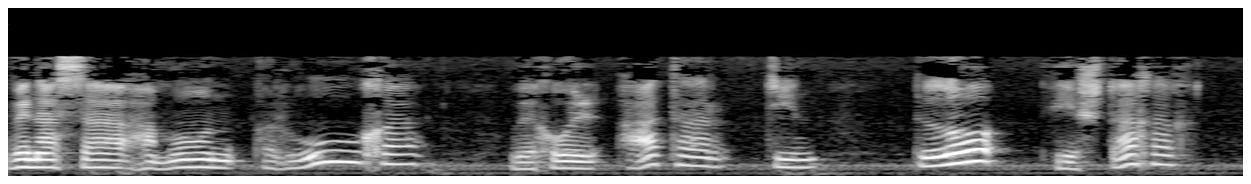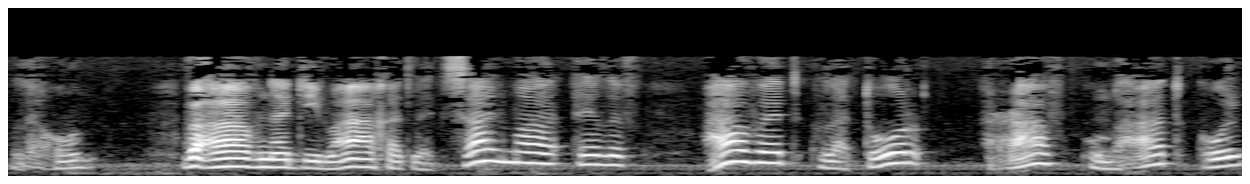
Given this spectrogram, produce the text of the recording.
Venasa hamon rucha ve chol atar tin lo ishtachach leon Waavna di machat le tzalma elef, havet lator rav umlaat kol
